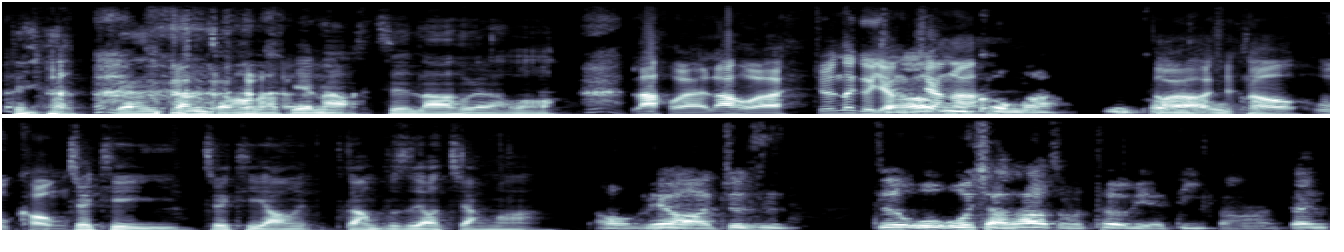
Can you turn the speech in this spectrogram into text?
等下刚刚讲到哪边啦？先拉回来好不好？拉回来，拉回来，就那个杨将啊，悟空啊，悟空啊，然后悟空。Jacky，Jacky，刚刚不是要讲吗？哦，没有啊，就是就是我我想他有什么特别的地方啊？但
